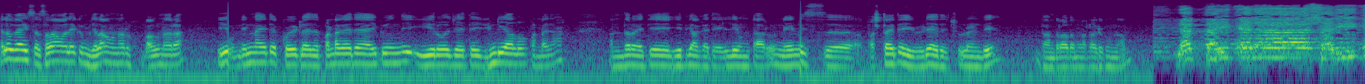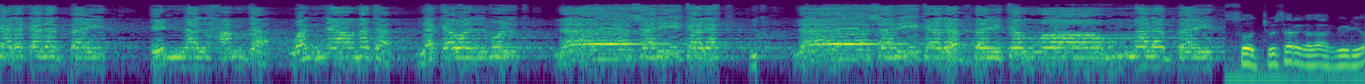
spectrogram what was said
హలో గైస్ అస్సలం అయికం ఎలా ఉన్నారు బాగున్నారా ఈ నిన్న అయితే కోవిడ్లో అయితే పండగ అయితే అయిపోయింది ఈ రోజు అయితే ఇండియాలో పండగ అందరూ అయితే ఈద్గాకి అయితే వెళ్ళి ఉంటారు నేను ఫస్ట్ అయితే ఈ వీడియో అయితే చూడండి దాని తర్వాత మాట్లాడుకుందాం لبيك لا شريك لك لبيك إن الحمد والنعمة لك والملك لا شريك لك لا شريك لبيك اللهم لبيك సో చూసారు కదా ఆ వీడియో.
